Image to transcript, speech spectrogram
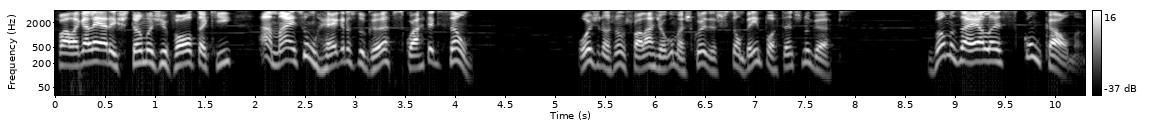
Fala galera, estamos de volta aqui a mais um Regras do GURPS, quarta edição. Hoje nós vamos falar de algumas coisas que são bem importantes no GURPS. Vamos a elas com calma.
